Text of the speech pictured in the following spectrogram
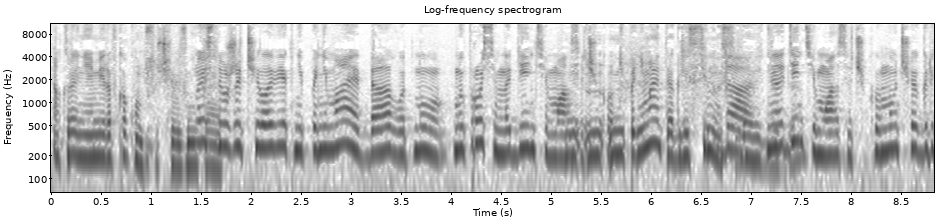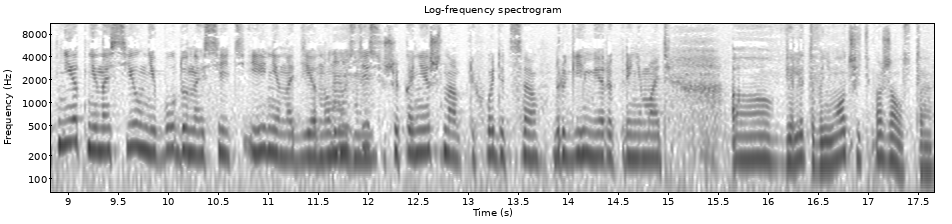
А крайняя мера в каком случае возникает? Ну, если уже человек не понимает, да, вот, ну, мы просим, наденьте масочку. Не, не понимает и агрессивно да, себя ведет, наденьте да? масочку. Ну, человек говорит, нет, не носил, не буду носить и не надену. Угу. Ну, здесь уже, конечно, приходится другие меры принимать. А, Виолетта, вы не молчите, пожалуйста.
